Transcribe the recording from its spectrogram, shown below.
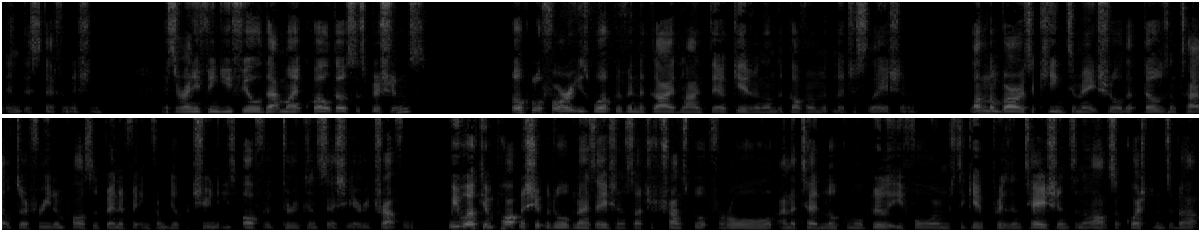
in this definition. Is there anything you feel that might quell those suspicions? Local authorities work within the guidelines they are given under government legislation. London boroughs are keen to make sure that those entitled to a freedom pass are benefiting from the opportunities offered through concessionary travel. We work in partnership with organisations such as Transport for All and attend local mobility forums to give presentations and answer questions about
